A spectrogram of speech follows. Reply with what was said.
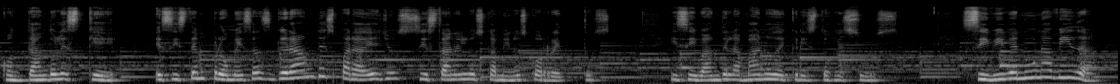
contándoles que existen promesas grandes para ellos si están en los caminos correctos y si van de la mano de Cristo Jesús, si viven una vida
